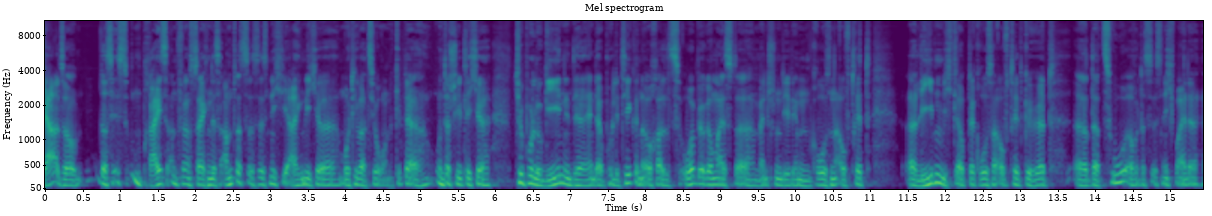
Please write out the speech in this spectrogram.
Ja, also das ist ein Preis, Anführungszeichen, des Amtes. Das ist nicht die eigentliche Motivation. Es gibt ja unterschiedliche Typologien in der, in der Politik und auch als Oberbürgermeister Menschen, die den großen Auftritt äh, lieben. Ich glaube, der große Auftritt gehört äh, dazu, aber das ist nicht meine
